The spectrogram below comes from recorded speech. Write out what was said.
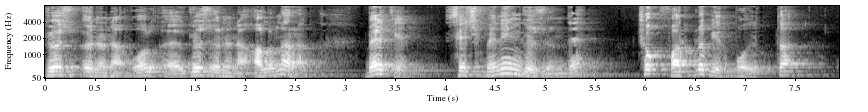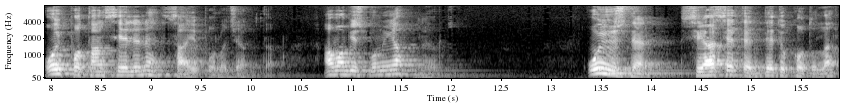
göz önüne e, göz önüne alınarak belki seçmenin gözünde çok farklı bir boyutta oy potansiyeline sahip olacaktır. Ama biz bunu yapmıyoruz. O yüzden siyaseten dedikodular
